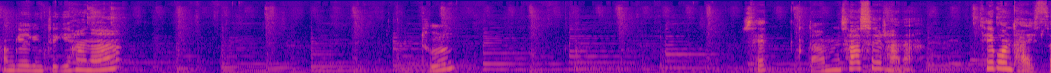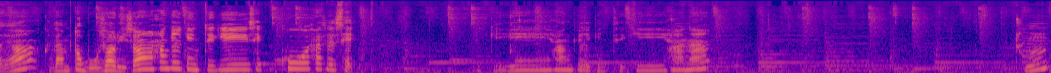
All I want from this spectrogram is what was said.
한길긴뜨기 하나, 둘, 셋, 그 다음 사슬 하나. 세 번 다 했어요. 그 다음 또 모서리죠. 한길긴뜨기, 세코, 사슬 셋. 여기에 한길긴뜨기 하나, 둘,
